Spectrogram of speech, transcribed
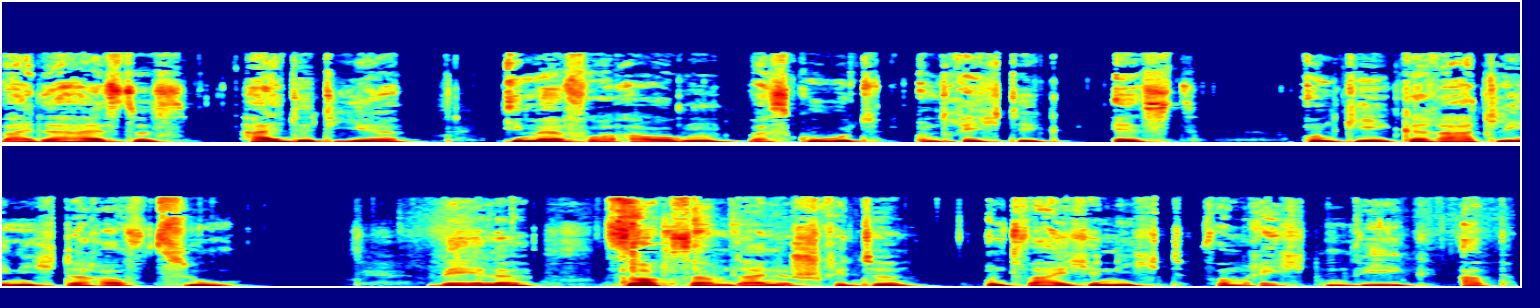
Weiter heißt es, halte dir immer vor Augen, was gut und richtig ist, und geh geradlinig darauf zu. Wähle sorgsam deine Schritte und weiche nicht vom rechten Weg ab.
